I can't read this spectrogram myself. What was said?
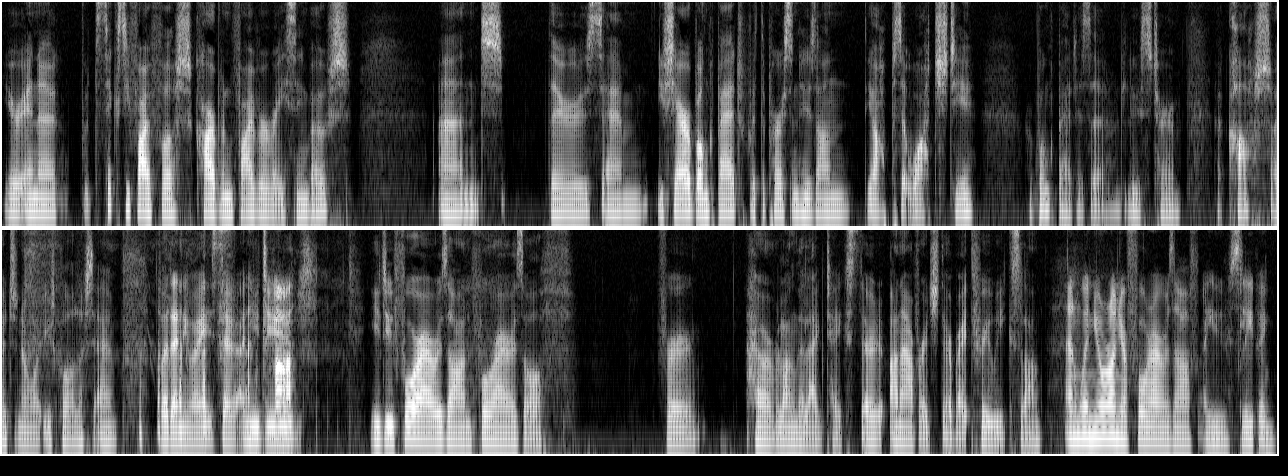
you're in a 65 foot carbon fiber racing boat and there's um you share a bunk bed with the person who's on the opposite watch to you or bunk bed is a loose term a cot i don't know what you'd call it um but anyway so and you do Cot. you do 4 hours on 4 hours off for however long the leg takes they're on average they're about 3 weeks long And when you're on your four hours off, are you sleeping?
